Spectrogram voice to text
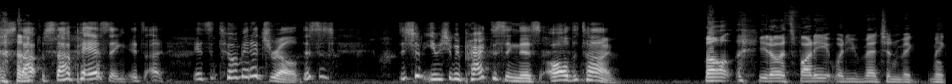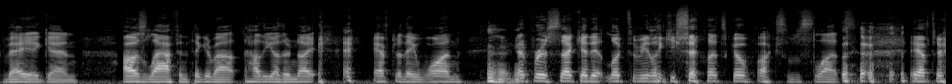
stop, stop passing. It's a, it's a two minute drill. This is, this should you should be practicing this all the time. Well, you know, it's funny when you mentioned Mc, McVay again. I was laughing thinking about how the other night after they won, and for a second it looked to me like he said, "Let's go fuck some sluts." after,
